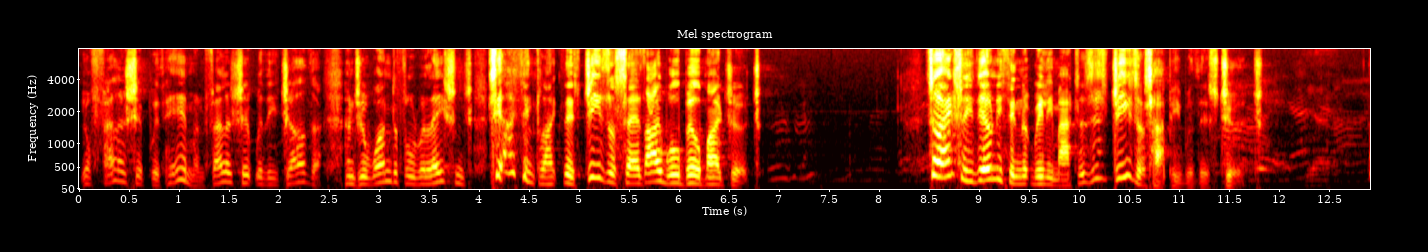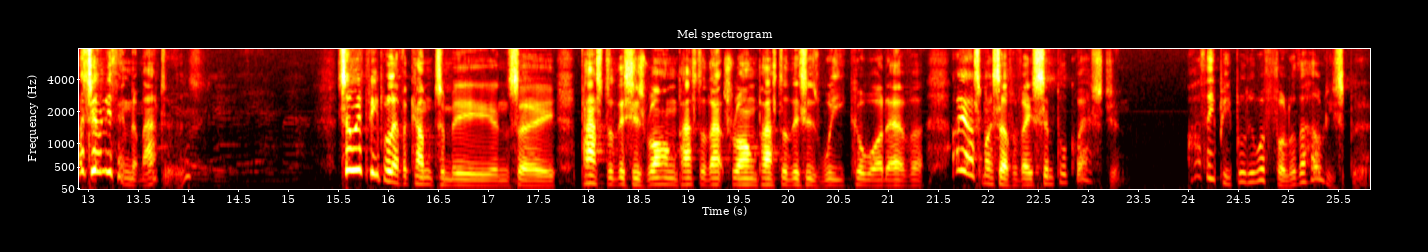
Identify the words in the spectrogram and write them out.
your fellowship with him and fellowship with each other and your wonderful relationship. See, I think like this Jesus says, I will build my church. So actually, the only thing that really matters is Jesus happy with this church. That's the only thing that matters. So if people ever come to me and say, Pastor, this is wrong, Pastor, that's wrong, Pastor, this is weak, or whatever, I ask myself a very simple question. Are they people who are full of the Holy Spirit?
